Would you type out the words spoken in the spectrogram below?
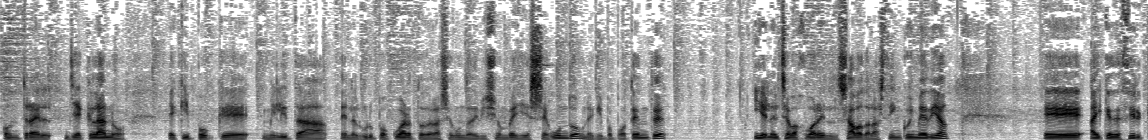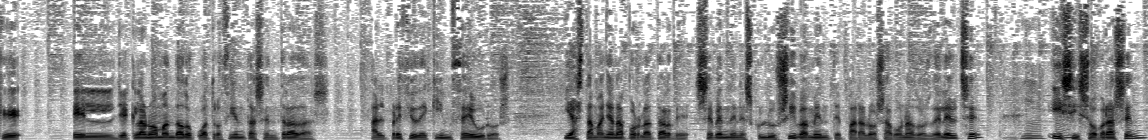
contra el Yeclano, equipo que milita en el grupo cuarto de la segunda división B y es segundo, un equipo potente, y el Elche va a jugar el sábado a las cinco y media. Eh, hay que decir que el Yeclano ha mandado 400 entradas al precio de 15 euros y hasta mañana por la tarde se venden exclusivamente para los abonados del Elche y si sobrasen,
